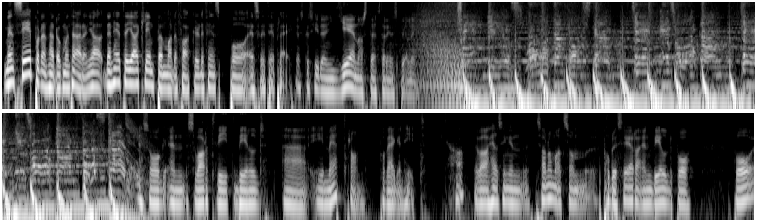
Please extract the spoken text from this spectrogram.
Men se på den här dokumentären. Ja, den heter Jag är Klimpen Motherfucker. Det finns på SVT Play. Jag ska se den genast efter inspelning. Jag såg en svartvit bild eh, i metron på vägen hit. Jaha. Det var Helsingin Sanomat som publicerade en bild på, på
